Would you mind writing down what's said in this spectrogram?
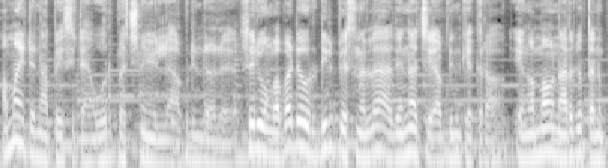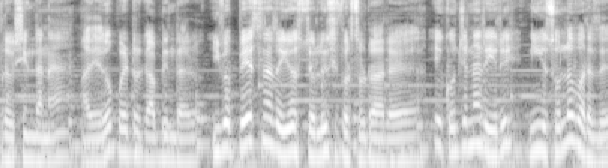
அம்மா கிட்ட நான் பேசிட்டேன் ஒரு பிரச்சனையும் இல்லை அப்படின்றாரு. சரி உங்க அப்பாட்ட ஒரு டீல் பேசினல அது என்னாச்சு அப்படின்னு கேட்கறா எங்க அம்மாவை நரகத்தை அனுப்புற விஷயம் தானே அது ஏதோ போயிட்டு இருக்கு அப்படின்றாரு. இவ பேசினதை யோசிச்சு லூசிஃபர் சொல்றாரு ஏ கொஞ்ச நேரம் இரு நீங்க சொல்ல வர்றது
